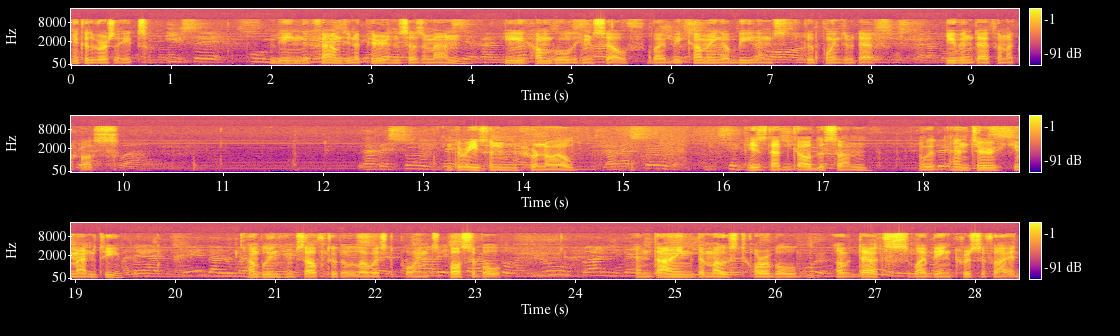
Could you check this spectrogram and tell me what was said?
Look at verse 8. Being found in appearance as a man, he humbled himself by becoming obedient to the point of death, even death on a cross. The reason for Noel is that God the Son would enter humanity, humbling himself to the lowest point possible and dying the most horrible of deaths by being crucified.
